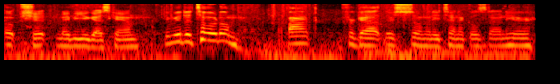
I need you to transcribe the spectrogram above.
Oh shit, maybe you guys can. Give me the totem! Bonk! Forgot, there's so many tentacles down here.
